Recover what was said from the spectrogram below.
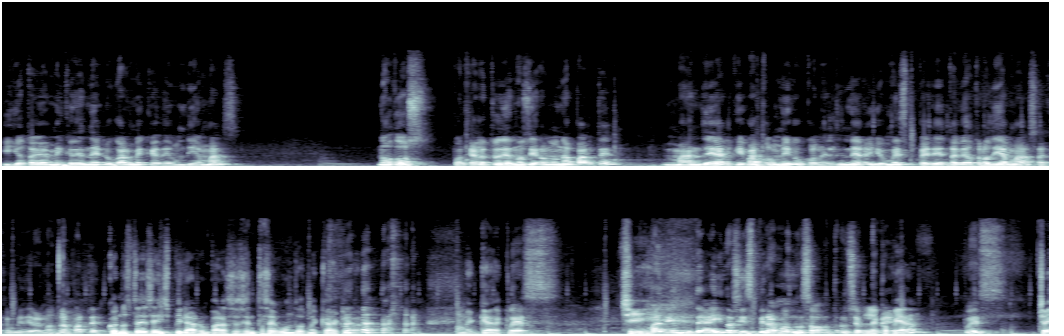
Y yo todavía me quedé en el lugar, me quedé un día más, no dos, porque al otro día nos dieron una parte, mandé al que iba conmigo con el dinero, y yo me esperé todavía otro día más a que me dieran otra parte. Con ustedes se inspiraron para 60 segundos, me queda claro. me queda claro. Pues, sí. más bien de ahí nos inspiramos nosotros. ¿Le copiaron? Pues, Sí.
